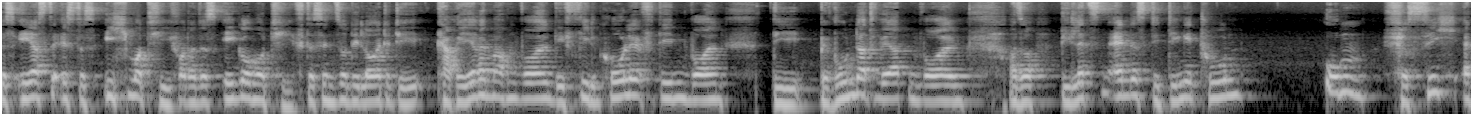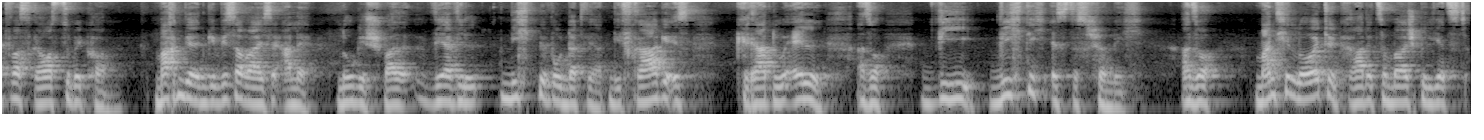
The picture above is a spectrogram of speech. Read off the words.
Das erste ist das Ich-Motiv oder das Ego-Motiv. Das sind so die Leute, die Karriere machen wollen, die viel Kohle verdienen wollen, die bewundert werden wollen. Also die letzten Endes die Dinge tun, um für sich etwas rauszubekommen. Machen wir in gewisser Weise alle. Logisch, weil wer will nicht bewundert werden? Die Frage ist graduell. Also wie wichtig ist es für mich? Also manche Leute, gerade zum Beispiel jetzt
